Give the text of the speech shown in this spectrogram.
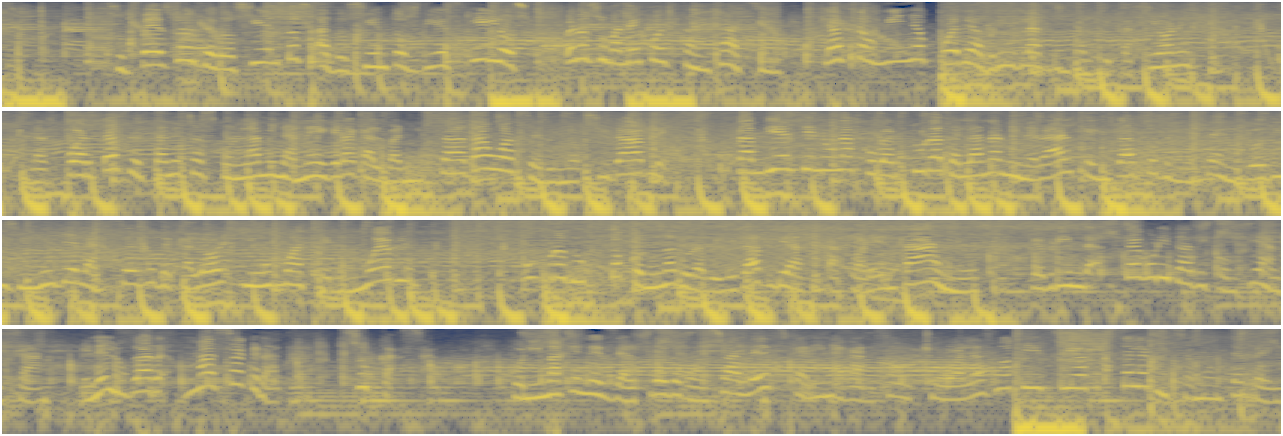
Su peso es de 200 a 210 kilos, pero su manejo es tan fácil que hasta un niño puede abrirlas sin complicaciones. Las puertas están hechas con lámina negra galvanizada o acero inoxidable. También tiene una cobertura de lana mineral que en caso de incendio disminuye el acceso de calor y humo hacia el inmueble. Un producto con una durabilidad de hasta 40 años que brinda seguridad y confianza en el lugar más sagrado, su casa. Con imágenes de Alfredo González, Karina Garza Ochoa, las noticias, Televisa Monterrey.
